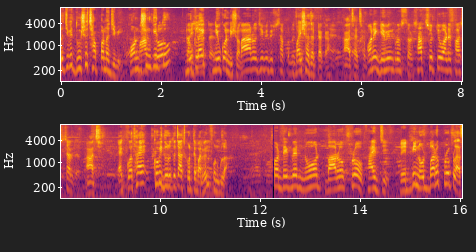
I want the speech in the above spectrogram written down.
বারো জিবি দুশো ছাপ্পান্ন জিবি। কন্ডিশন কিন্তু লুক লাইক নিউ কন্ডিশন বারো জিবি দুইশো ছাপ্পান্ন বাইশ হাজার টাকা। হ্যাঁ। আচ্ছা আচ্ছা। অনেক গেমিং প্রসেসর সাতষট্টি ওয়ার্ডের ফাস্ট চার্জার আচ্ছা। এক কথায় খুবই দ্রুত চার্জ করতে পারবেন ফোনগুলো পর দেখবেন নোট বারো Pro five G Redmi Note বারো প্রো প্লাস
